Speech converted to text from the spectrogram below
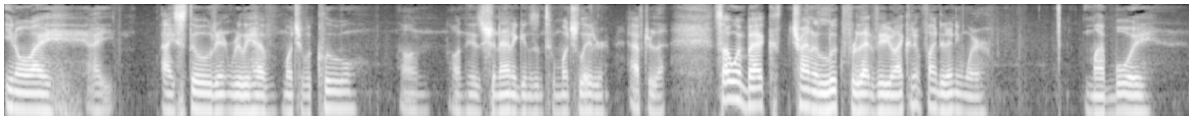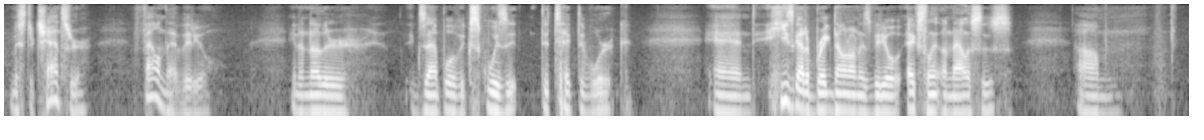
you know, I I I still didn't really have much of a clue on on his shenanigans until much later after that. So I went back trying to look for that video and I couldn't find it anywhere. My boy, Mr. Chancer, found that video in another example of exquisite detective work. And he's got a breakdown on his video, excellent analysis. Um,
